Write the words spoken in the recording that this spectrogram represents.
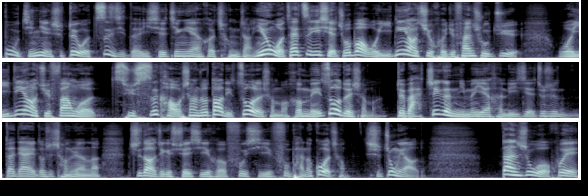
不仅仅是对我自己的一些经验和成长，因为我在自己写周报，我一定要去回去翻数据，我一定要去翻，我去思考我上周到底做了什么和没做对什么，对吧？这个你们也很理解，就是大家也都是成人了，知道这个学习和复习复盘的过程是重要的。但是我会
